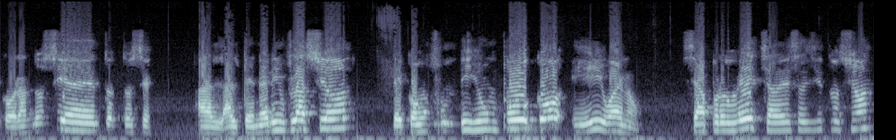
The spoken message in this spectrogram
cobrando 100, entonces al, tener inflación, te confundís un poco y bueno, se aprovecha de esa situación,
